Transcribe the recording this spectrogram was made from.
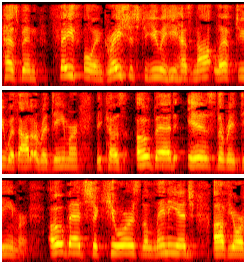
has been faithful and gracious to you, and he has not left you without a redeemer because Obed is the redeemer. Obed secures the lineage of your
